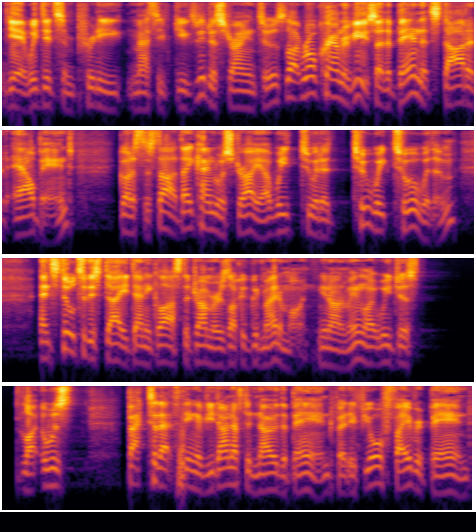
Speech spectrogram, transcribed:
yeah, we did some pretty massive gigs. We did Australian tours, like Royal Crown Revue. So the band that started our band got us to start. They came to Australia. We did a two week tour with them. And still to this day, Danny Glass, the drummer, is like a good mate of mine. You know what I mean? Like we just, like it was back to that thing of you don't have to know the band, but if your favorite band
